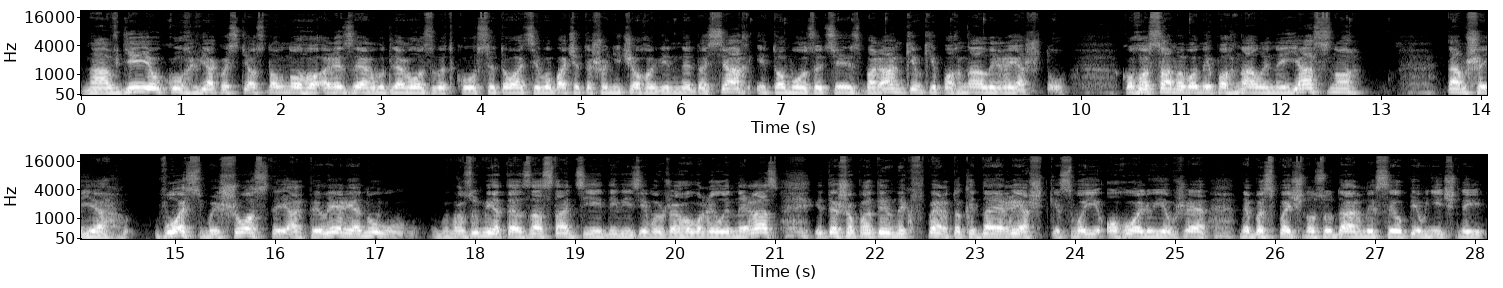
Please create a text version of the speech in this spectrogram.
на Авдіївку в якості основного резерву для розвитку ситуації. Ви бачите, що нічого він не досяг, і тому з цієї з Баранківки погнали решту. Кого саме вони погнали, не ясно. Там ще є восьмий, шостий, артилерія. Ну, розумієте, за стан цієї дивізії ми вже говорили не раз. І те, що противник вперто кидає рештки свої, оголює вже небезпечно з ударних сил північний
